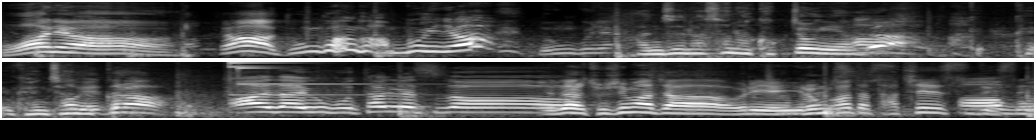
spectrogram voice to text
뭐하냐? 야 농구한 거 안 보이냐? 농구냐? 안진아 선아 걱정이야. 그, 그, 괜찮을까? 얘들아, 아 나 이거 못하겠어 얘들아 조심하자. 우리 이런 거 하다 다칠 수도 아 있으니까.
